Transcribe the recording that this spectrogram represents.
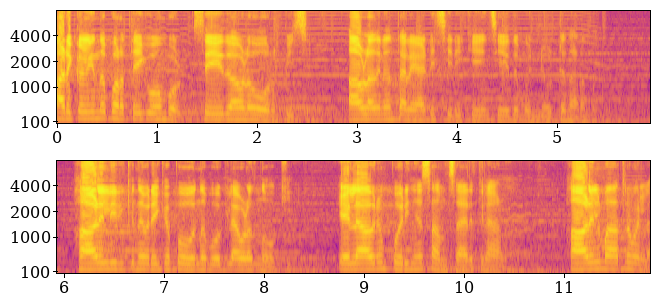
അടുക്കളയിൽ നിന്ന് പുറത്തേക്ക് പോകുമ്പോൾ സേതു അവളെ ഓർമ്മിപ്പിച്ചു അവൾ അതിനെ തലയാട്ടി ചിരിക്കുകയും ചെയ്ത് മുന്നോട്ട് നടന്നു. ഹാളിൽ ഇരിക്കുന്നവരൊക്കെ പോകുന്ന പോക്കിൽ അവളെ നോക്കി. എല്ലാവരും പൊരിഞ്ഞ സംസാരത്തിലാണ്. ഹാളിൽ മാത്രമല്ല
